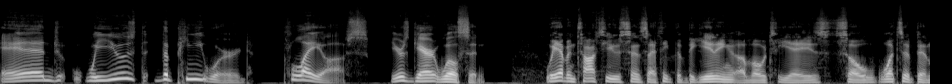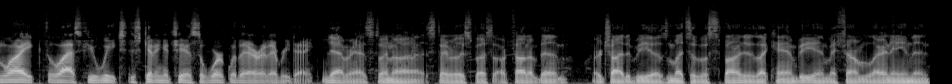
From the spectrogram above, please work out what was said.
and we used the P word playoffs. Here's Garrett Wilson. We haven't talked to you since I think the beginning of OTAs. So what's it been like the last few weeks, just getting a chance to work with Aaron every day? Yeah, man, it's been uh, it's been really special. I've tried to been or tried to be as much of a sponge as I can be, and make sure I'm learning and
